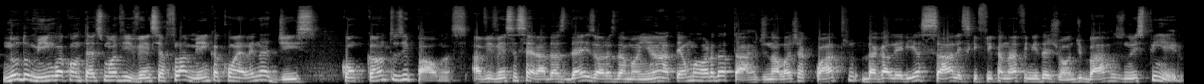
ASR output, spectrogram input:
No domingo acontece uma vivência flamenca com Helena Diz, com cantos e palmas. A vivência será das 10 horas da manhã até 1 hora da tarde, na loja 4 da Galeria Sales, que fica na Avenida João de Barros, no Espinheiro.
